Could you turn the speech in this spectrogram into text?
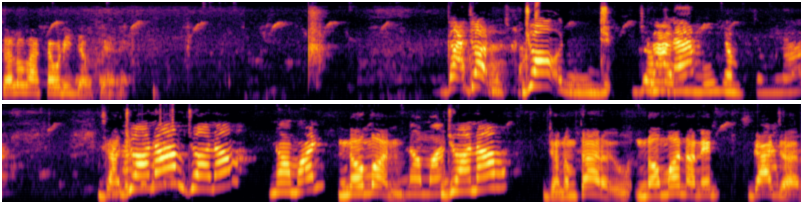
ચાલો વાંકા વળી જાઓ ત્યારે. ગાજર. જો જમના જમના. ગાજર. જનમ જનમ નમન. નમન. નમન. જનમ જન્મતા રહ્યું નમન અને ગાજર.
